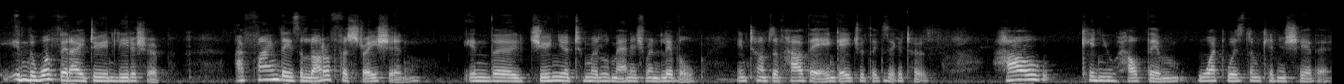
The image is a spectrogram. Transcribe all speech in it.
in the work that I do in leadership, I find there's a lot of frustration in the junior to middle management level in terms of how they engage with executives. How can you help them? What wisdom can you share there?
